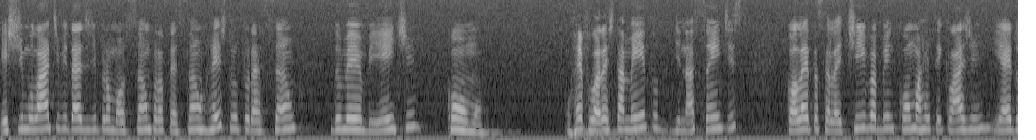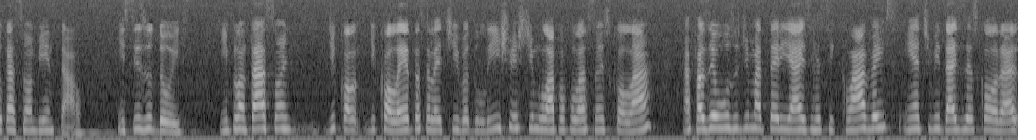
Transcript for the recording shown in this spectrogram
estimular atividades de promoção, proteção, reestruturação, do meio ambiente, como o reflorestamento de nascentes, coleta seletiva, bem como a reciclagem e a educação ambiental. Inciso 2. Implantar ações de, coleta seletiva do lixo e estimular a população escolar a fazer uso de materiais recicláveis em atividades escolar,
